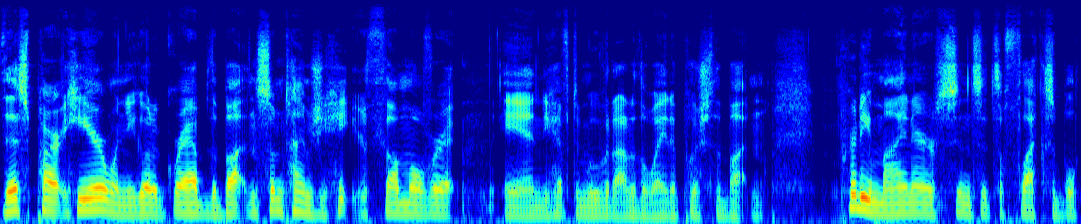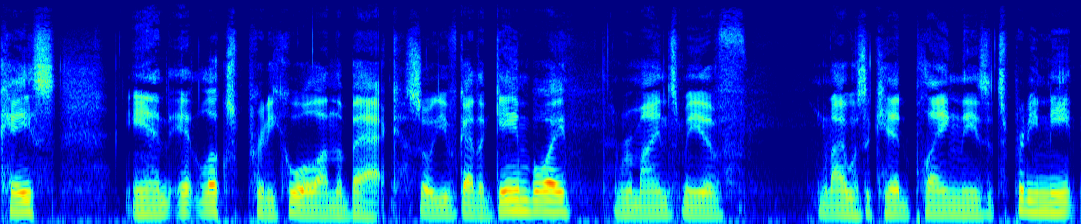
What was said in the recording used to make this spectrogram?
this part here, when you go to grab the button, sometimes you hit your thumb over it and you have to move it out of the way to push the button. Pretty minor since it's a flexible case and it looks pretty cool on the back. So you've got a Game Boy, it reminds me of when I was a kid playing these. It's pretty neat.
